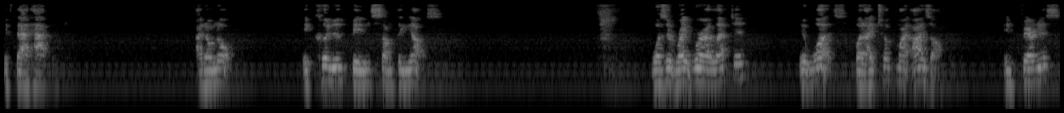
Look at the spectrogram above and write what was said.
if that happened. I don't know. It could have been something else. Was it right where I left it? It was, but I took my eyes off it. In fairness,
